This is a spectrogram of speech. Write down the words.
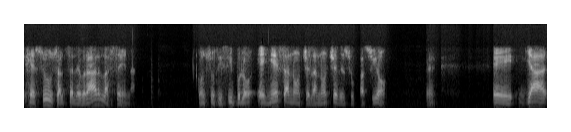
Jesús al celebrar la cena con sus discípulos en esa noche, la noche de su pasión, ¿eh? eh, ya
